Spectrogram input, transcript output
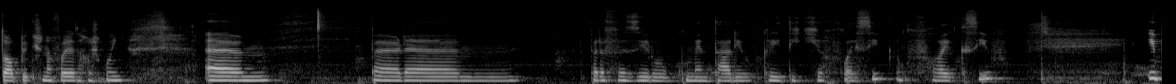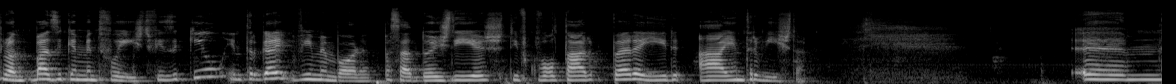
tópicos na folha de rascunho um, para, um, para fazer o comentário crítico e reflexivo. reflexivo. E pronto, basicamente foi isto. Fiz aquilo, entreguei, vim-me embora. Passado dois dias, tive que voltar para ir à entrevista. Um,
